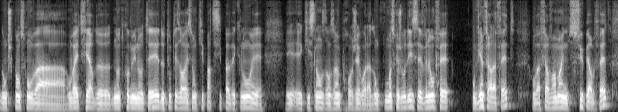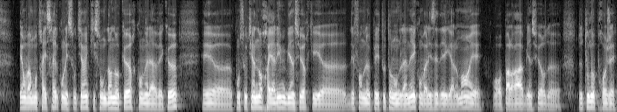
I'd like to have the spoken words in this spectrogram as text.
Donc je pense qu'on va, on va être fiers de, notre communauté, de toutes les organisations qui participent avec nous et, et, qui se lancent dans un projet. Voilà. Donc moi, ce que je vous dis, c'est venez, on fait, on vient faire la fête, on va faire vraiment une superbe fête et on va montrer à Israël qu'on les soutient, qu'ils sont dans nos cœurs, qu'on est là avec eux et euh, qu'on soutient nos Khayalim, bien sûr, qui euh, défendent le pays tout au long de l'année, qu'on va les aider également et on reparlera, bien sûr, de, de tous nos projets.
